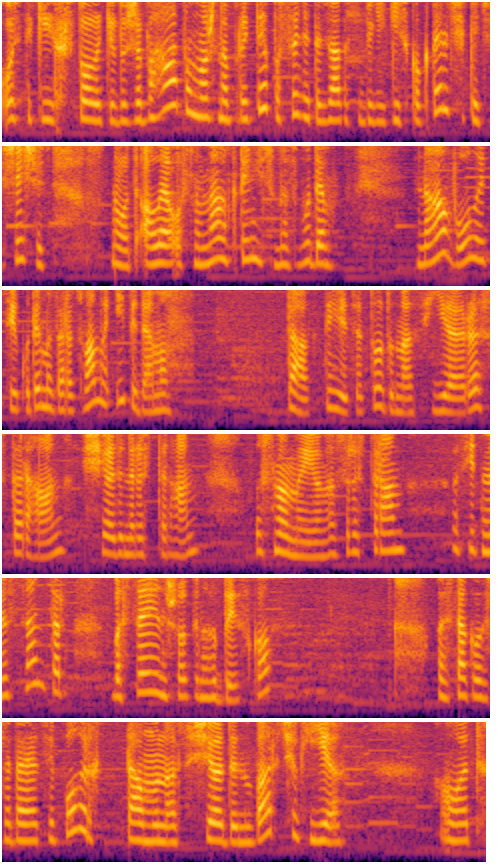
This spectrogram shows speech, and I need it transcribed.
ось таких столиків дуже багато. Можна прийти, посидіти, взяти собі якісь коктейльчики чи ще щось. От, але основна активність у нас буде на вулиці, куди ми зараз з вами і підемо. Так, дивіться, тут у нас є ресторан, ще один ресторан. Основний у нас ресторан, фітнес-центр, басейн, шопінг, диско. Ось так виглядає цей поверх. Там у нас ще один барчик є. От.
